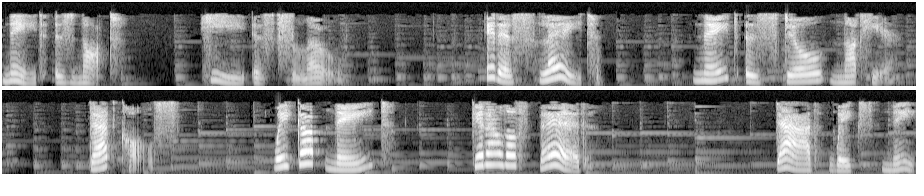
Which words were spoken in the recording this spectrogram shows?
Nate is not. He is slow. It is late. Nate is still not here. Dad calls. Wake up, Nate. Get out of bed. Dad wakes Nate.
